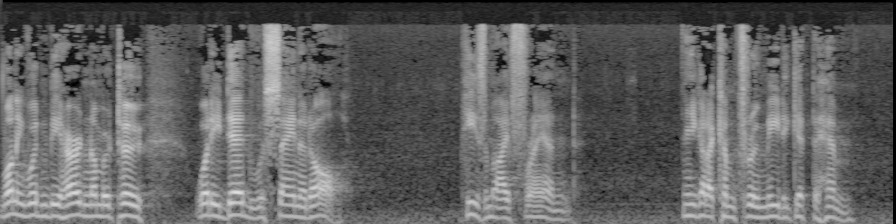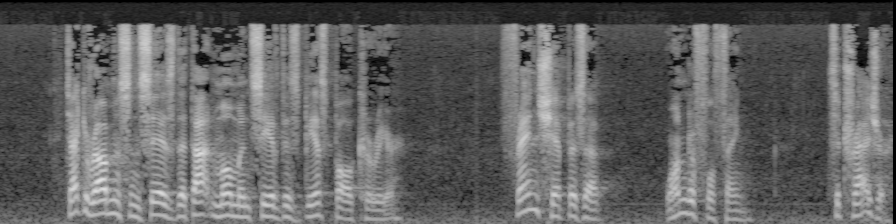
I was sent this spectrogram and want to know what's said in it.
One, he wouldn't be heard. Number two, what he did was saying it all. He's my friend. And you got to come through me to get to him. Jackie Robinson says that that moment saved his baseball career. Friendship is a wonderful thing, it's a treasure,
